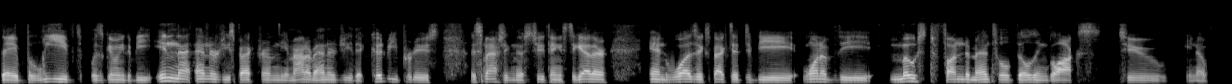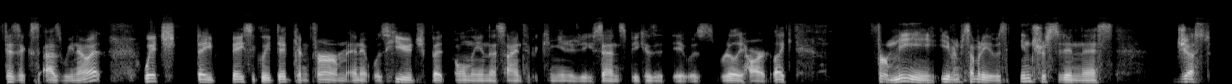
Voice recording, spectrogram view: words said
they believed was going to be in that energy spectrum, the amount of energy that could be produced, is smashing those two things together, and was expected to be one of the most fundamental building blocks to you know physics as we know it, which they basically did confirm, and it was huge, but only in the scientific community sense because it, it was really hard. Like for me, even somebody that was interested in this, just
